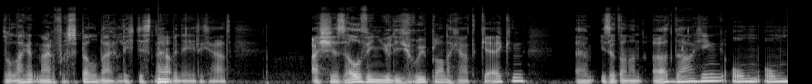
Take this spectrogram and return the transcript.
zolang het maar voorspelbaar lichtjes naar beneden gaat. Als je zelf in jullie groeiplannen gaat kijken, um, is het dan een uitdaging om, om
